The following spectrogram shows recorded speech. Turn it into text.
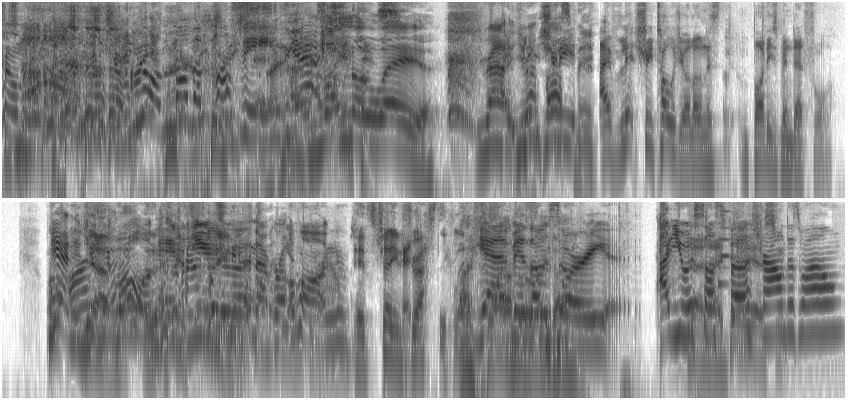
room. You got Mama Puffy. yeah. No, no way. You ran, you ran past me. I've literally told you how long this body's been dead for. Yeah, and you've Yeah, been well, wrong. it's It just hasn't been that On at the end of the long. It's changed drastically. I- Yeah, Fly under Viz, the I'm sorry. And you were Yeah, sus no, first yeah, so- round as well?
